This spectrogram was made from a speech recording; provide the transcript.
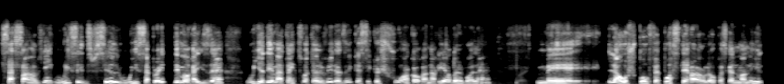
ça s'en vient. Oui, c'est difficile, oui, ça peut être démoralisant. Oui, il y a des matins que tu vas te lever et te dire Qu'est-ce que je fous encore en arrière d'un volant? Mais lâche pas, fais pas cette erreur-là, parce qu'à un moment donné,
